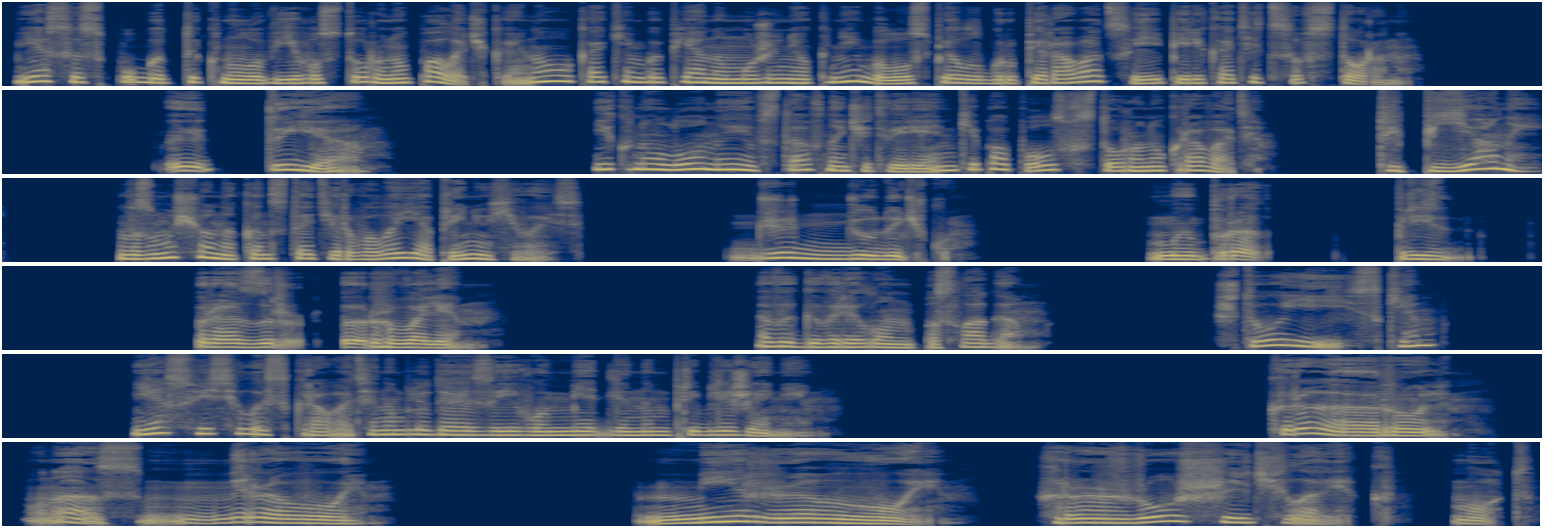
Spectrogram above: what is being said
Я с испуга тыкнула в его сторону палочкой, но, каким бы пьяным муженек ни был, успел сгруппироваться и перекатиться в сторону. «Это я», Икнул он и, встав на четвереньки, пополз в сторону кровати. «Ты пьяный?» — возмущенно констатировала я, принюхиваясь. Джудочку. Мы про... при... разрвали. Выговорил он по слогам. Что и с кем? Я свесилась с кровати, наблюдая за его медленным приближением. Король. У нас мировой. Мировой. Хороший человек. Вот.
